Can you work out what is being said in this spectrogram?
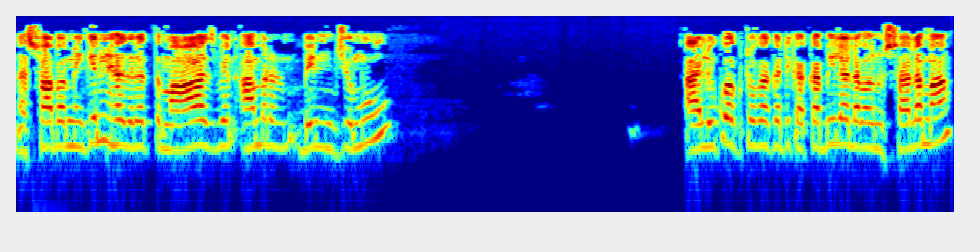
na swaba mingine ni hadrat maaz bin amr bin jumu. Alikuwa kutoka katika kabila la banu salama.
